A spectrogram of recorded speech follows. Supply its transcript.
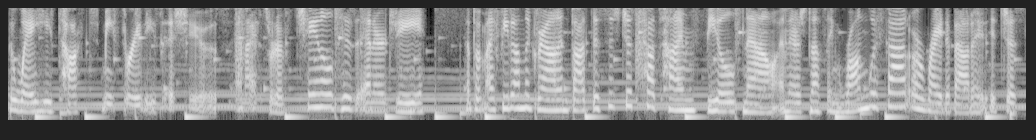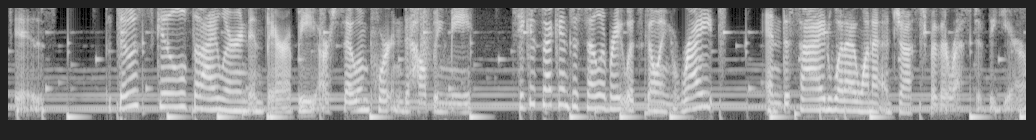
the way he talked me through these issues, and I sort of channeled his energy and put my feet on the ground and thought, this is just how time feels now, and there's nothing wrong with that or right about it. It just is. Those skills that I learned in therapy are so important to helping me take a second to celebrate what's going right and decide what I want to adjust for the rest of the year.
